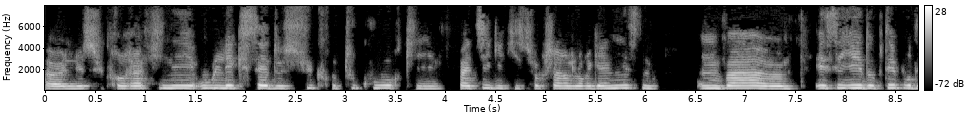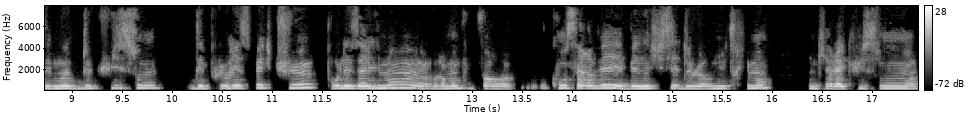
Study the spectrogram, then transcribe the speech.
le sucre raffiné ou l'excès de sucre tout court qui fatigue et qui surcharge l'organisme. On va euh, essayer d'opter pour des modes de cuisson des plus respectueux pour les aliments, vraiment pour pouvoir conserver et bénéficier de leurs nutriments. Donc il y a la cuisson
